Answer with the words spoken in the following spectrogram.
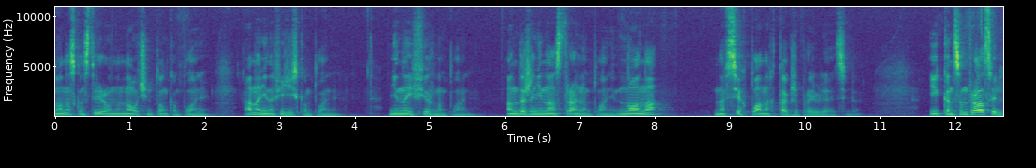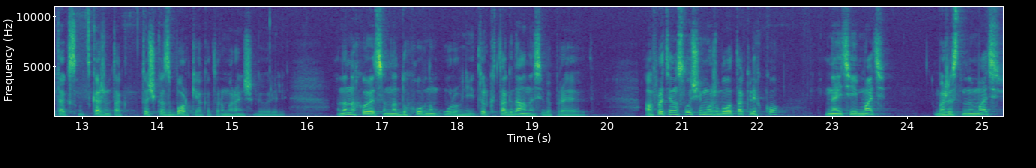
но она сконцентрирована на очень тонком плане. Она не на физическом плане, не на эфирном плане, она даже не на астральном плане, но она на всех планах также проявляет себя. И концентрация, или так скажем так, точка сборки, о которой мы раньше говорили, она находится на духовном уровне, и только тогда она себя проявит. А в противном случае можно было так легко найти мать, божественную мать,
